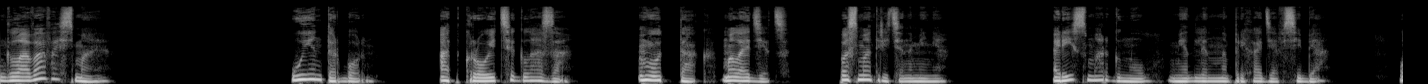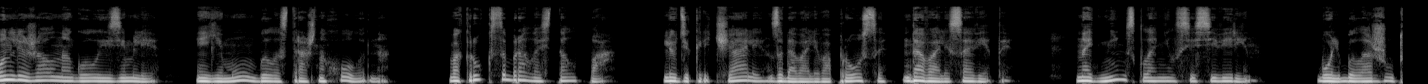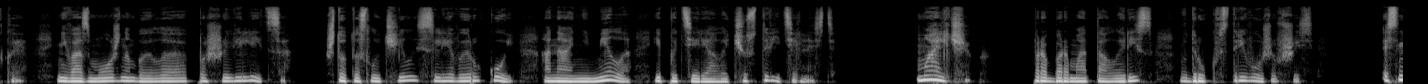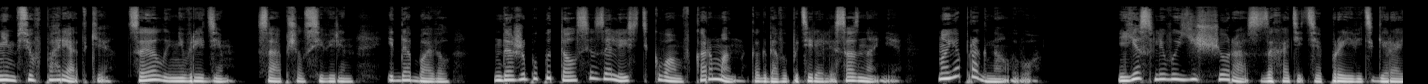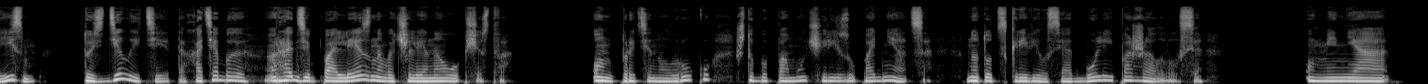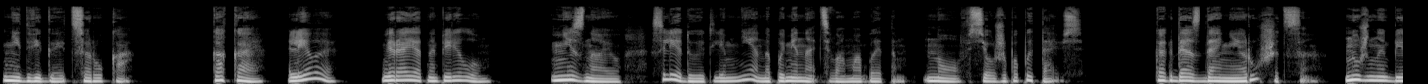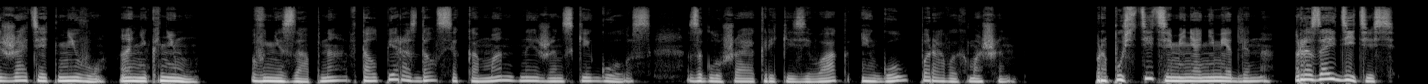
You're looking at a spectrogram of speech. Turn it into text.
Глава восьмая. Уинтерборн. Откройте глаза. Вот так, молодец. Посмотрите на меня. Рис моргнул, медленно приходя в себя. Он лежал на голой земле, и ему было страшно холодно. Вокруг собралась толпа. Люди кричали, задавали вопросы, давали советы. Над ним склонился Северин. Боль была жуткая, невозможно было пошевелиться. Что-то случилось с левой рукой, она онемела и потеряла чувствительность. «Мальчик!» — пробормотал Рис, вдруг встревожившись. «С ним все в порядке, цел и невредим», — сообщил Северин и добавил. «Даже попытался залезть к вам в карман, когда вы потеряли сознание, но я прогнал его. Если вы еще раз захотите проявить героизм, то сделайте это хотя бы ради полезного члена общества. Он протянул руку, чтобы помочь Ризу подняться, но тот скривился от боли и пожаловался. «У меня не двигается рука». «Какая? Левая? Вероятно, перелом. Не знаю, следует ли мне напоминать вам об этом, но все же попытаюсь. Когда здание рушится, нужно бежать от него, а не к нему. Внезапно в толпе раздался командный женский голос, заглушая крики зевак и гул паровых машин. «Пропустите меня немедленно! Разойдитесь!»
